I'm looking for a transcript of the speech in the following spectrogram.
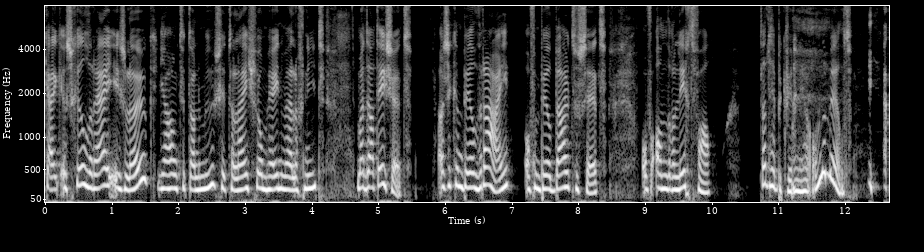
Kijk, een schilderij is leuk. Je hangt het aan de muur, zit een lijstje omheen, wel of niet. Maar dat is het. Als ik een beeld draai, of een beeld buiten zet... of andere lichtval dan heb ik weer een heel ander beeld. Ja,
